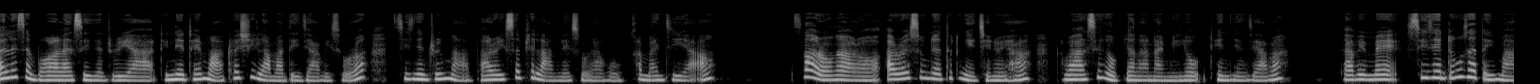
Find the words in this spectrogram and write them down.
Alice in Borderland Season 3ကဒီနှစ်ထဲမှာထွက်ရှိလာမှသိကြပြီဆိုတော့ Season 3မှာဘာတွေဆက်ဖြစ်လာမလဲဆိုတာကိုခန့်မှန်းကြည့်ရအောင်အစတော့ကတော့ Arisu နဲ့သူတငယ်ချင်းတွေဟာကဘာစစ်ကိုပြန်လာနိုင်ပြီလို့ထင်ကျင်စရာပါဒါပေမဲ့ Season 2ဇာတ်သိမ်းမှာ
